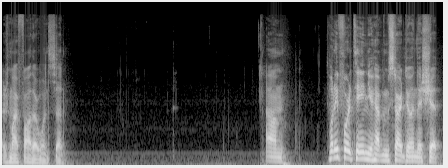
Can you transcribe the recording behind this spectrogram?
As my father once said. Um, 2014, you have them start doing this shit.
